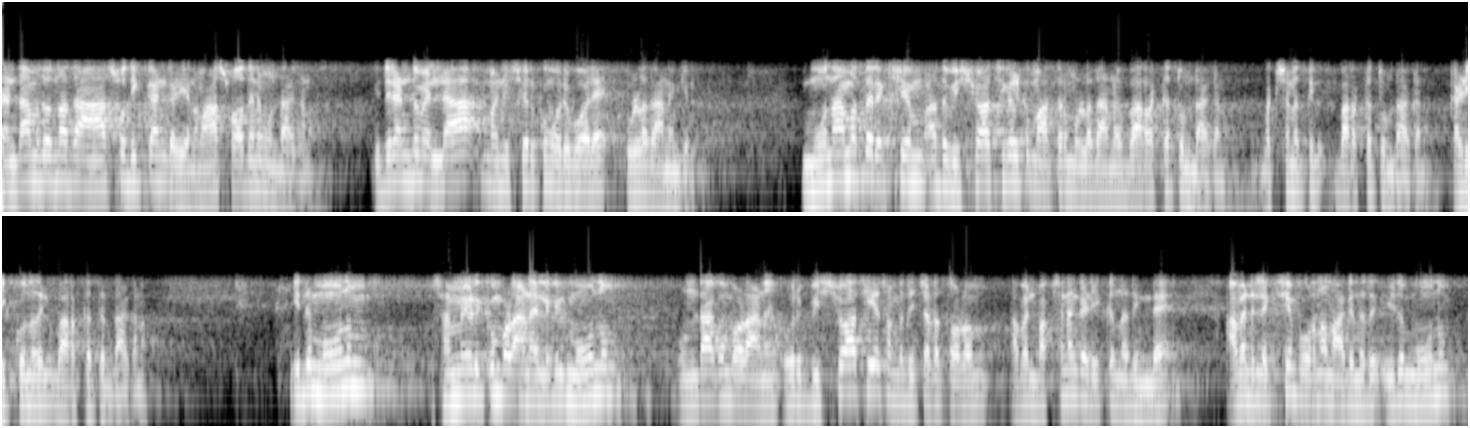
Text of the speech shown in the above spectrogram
രണ്ടാമതൊന്ന് അത് ആസ്വദിക്കാൻ കഴിയണം ആസ്വാദനം ഉണ്ടാകണം. ഇത് രണ്ടും എല്ലാ മനുഷ്യർക്കും ഒരുപോലെ ഉള്ളതാണെങ്കിൽ മൂന്നാമത്തെ ലക്ഷ്യം അത് വിശ്വാസികൾക്ക് മാത്രമുള്ളതാണ് ബറക്കത്തുണ്ടാകണം. ഭക്ഷണത്തിൽ ബറക്കത്തുണ്ടാകണം. കഴിക്കുന്നതിൽ ബറക്കത്തുണ്ടാകണം. ഇത് മൂന്നും സമ്മേളിക്കുമ്പോഴാണ് അല്ലെങ്കിൽ മൂന്നും ഉണ്ടാകുമ്പോഴാണ് ഒരു വിശ്വാസിയെ സംബന്ധിച്ചിടത്തോളം അവൻ ഭക്ഷണം കഴിക്കുന്നതിന്റെ അവന്റെ ലക്ഷ്യം പൂർണമാകുന്നത് ഇത് മൂന്നും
